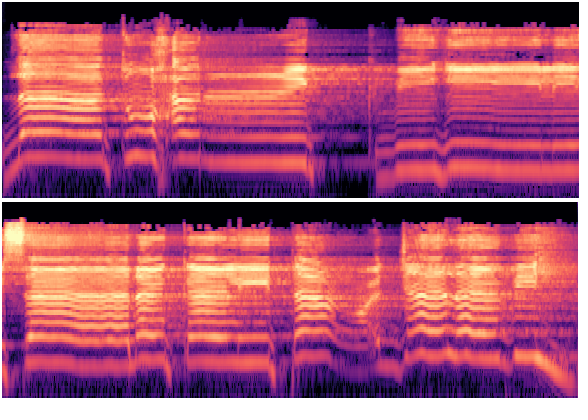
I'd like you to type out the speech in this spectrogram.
لا تحرك به لسانك لتعجل به.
